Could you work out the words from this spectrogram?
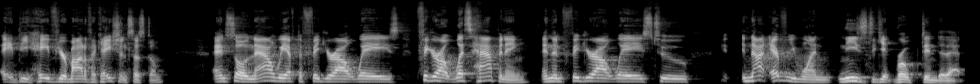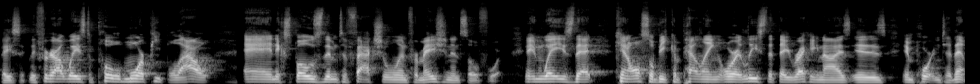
a behavior modification system and so now we have to figure out ways figure out what's happening and then figure out ways to not everyone needs to get roped into that basically. Figure out ways to pull more people out and expose them to factual information and so forth in ways that can also be compelling or at least that they recognize is important to them.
